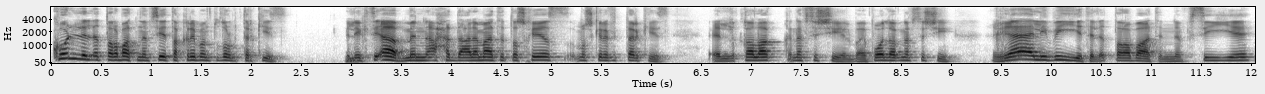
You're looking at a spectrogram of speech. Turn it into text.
كل الاضطرابات النفسية تقريبا بتضرب التركيز. الاكتئاب من أحد علامات التشخيص مشكلة في التركيز. القلق نفس الشيء ال bipolar نفس الشيء. غالبية الاضطرابات النفسية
